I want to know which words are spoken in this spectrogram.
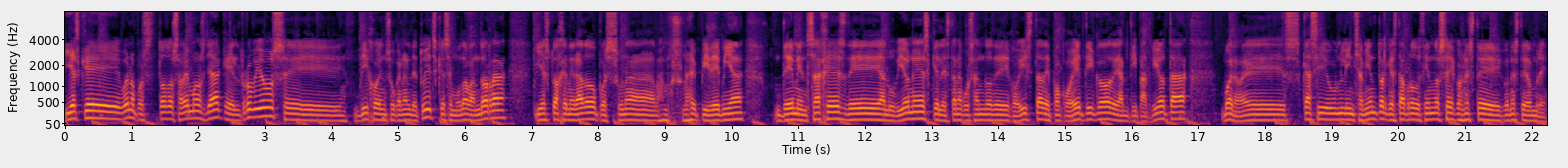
Y es que, bueno, pues todos sabemos ya que el Rubius eh, dijo en su canal de Twitch que se mudaba a Andorra y esto ha generado pues una, vamos, una epidemia de mensajes de aluviones que le están acusando de egoísta, de poco ético, de antipatriota. Bueno, es casi un linchamiento el que está produciéndose con este, con este hombre.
